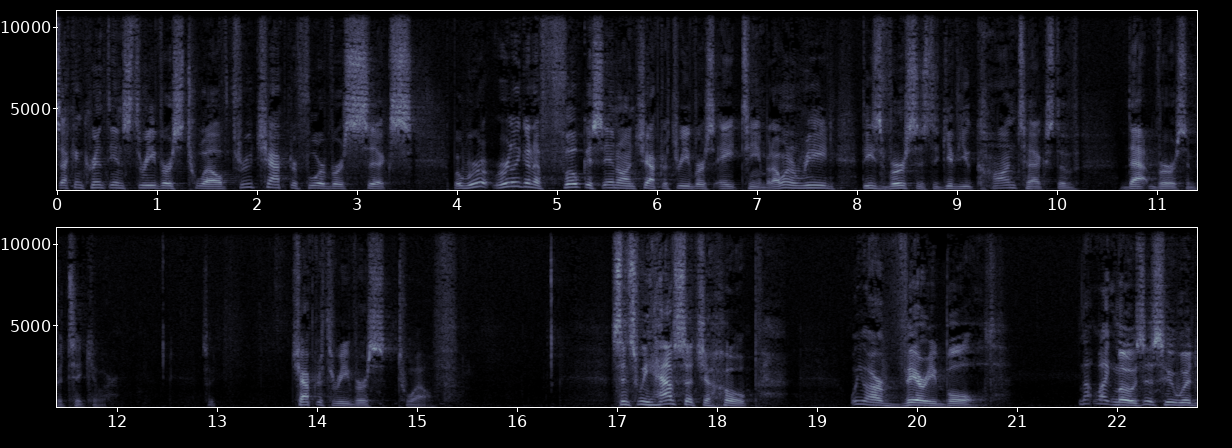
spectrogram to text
2 Corinthians 3, verse 12, through chapter 4, verse 6. But we're really going to focus in on chapter 3, verse 18. But I want to read these verses to give you context of that verse in particular. So, chapter 3, verse 12. Since we have such a hope, we are very bold. Not like Moses, who would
